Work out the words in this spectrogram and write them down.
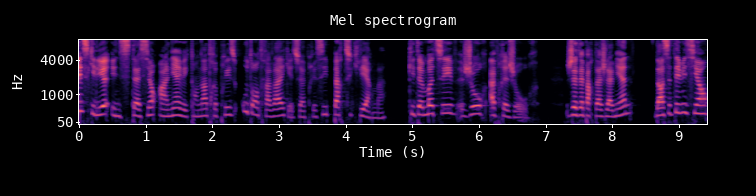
Est-ce qu'il y a une citation en lien avec ton entreprise ou ton travail que tu apprécies particulièrement, qui te motive jour après jour? Je te partage la mienne dans cette émission.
